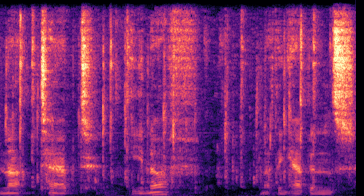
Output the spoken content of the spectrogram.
Not tapped enough. Nothing happens.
